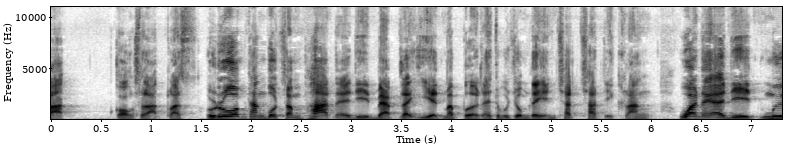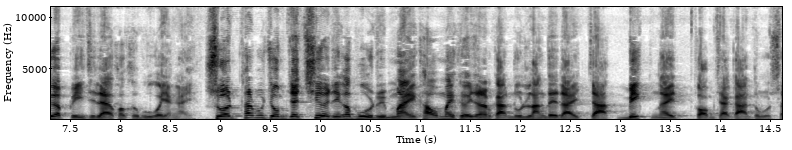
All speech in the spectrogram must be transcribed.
ลากกองสลาก plus รวมทั้งบทสัมภาษณ์ในอดีตแบบละเอียดมาเปิดให้ท่านผู้ชมได้เห็นชัดๆ อีกครั้ง ว่าในอดีตเมื่อปีที่แล้วเขาเคยพูดว่ายังไง ส่วนท่านผู้ชมจะเชื่อที่เขาพูดหรือไม่เขาไม่เคยได้รับการหนุนหลังใดๆ จากบิ๊กในกองชาการตำรวจไซ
